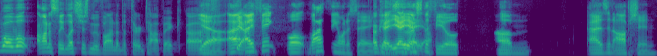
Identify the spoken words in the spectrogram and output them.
well, well, honestly, let's just move on to the third topic. Uh, yeah, I, yeah, I, think. Well, last thing I want to say. Okay, yeah, the yeah, rest yeah. Of the field, um, as an option,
